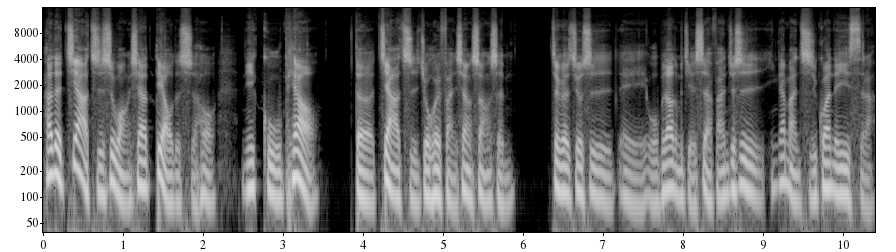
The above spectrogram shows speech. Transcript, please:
它的价值是往下掉的时候，你股票的价值就会反向上升。这个就是诶，我不知道怎么解释啊，反正就是应该蛮直观的意思啦。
